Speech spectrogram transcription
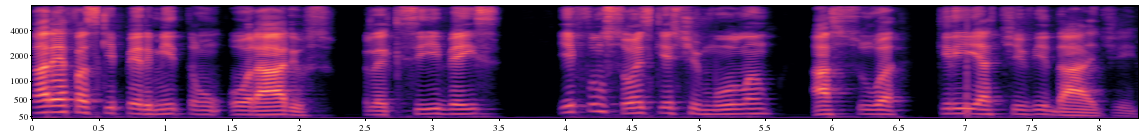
tarefas que permitam horários flexíveis e funções que estimulam a sua criatividade.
